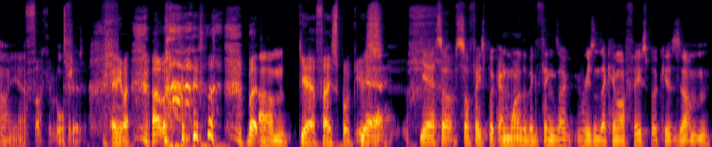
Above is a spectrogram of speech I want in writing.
Oh yeah. Fucking Bullshit. TikTok. Anyway, um, but Um, yeah, Facebook is Yeah. yeah. So so Facebook, and one of the big things, I reasons I came off Facebook is, um,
